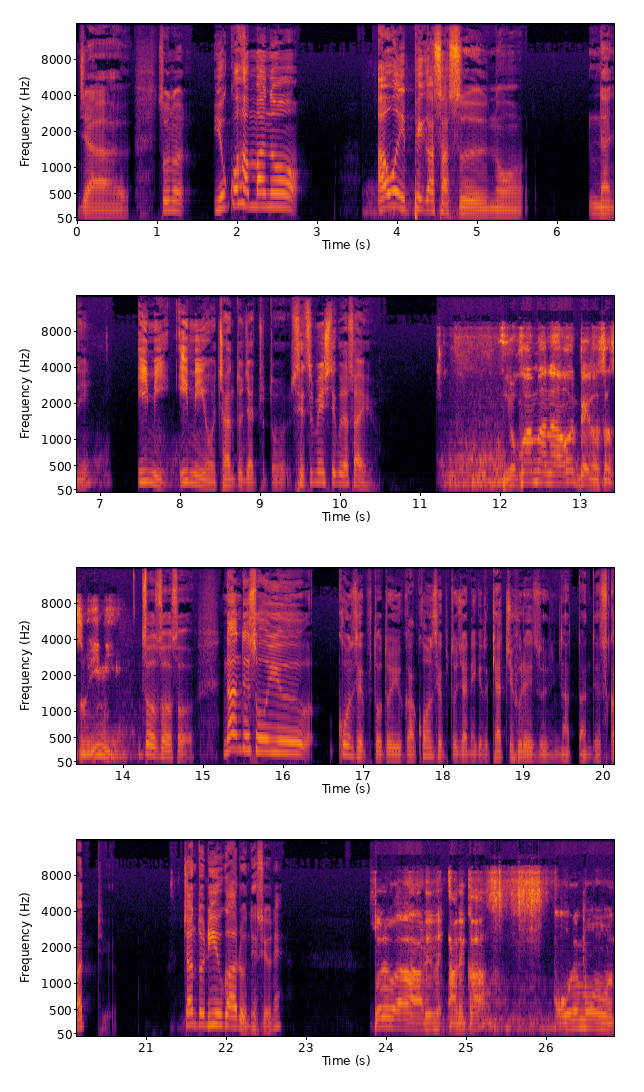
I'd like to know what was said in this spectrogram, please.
じゃあ、その、横浜の青いペガサスの、何？意味、意味をちゃんとじゃあちょっと説明してくださいよ。横浜の青いペガサスの意味？そうそうそう。なんでそういうコンセプトというか、コンセプトじゃねえけど、キャッチフレーズになったんですかっていう。ちゃんと理由があるんですよね。それはあれねあれか？俺も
